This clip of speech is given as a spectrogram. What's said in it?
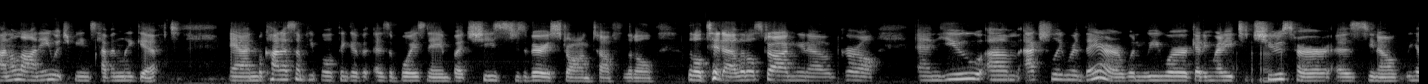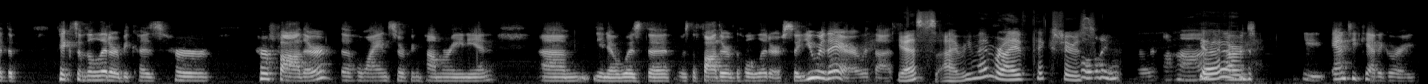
Makanalani, which means heavenly gift. And Makana, some people think of it as a boy's name, but she's she's a very strong, tough little little tita, little strong, you know, girl. And you um, actually were there when we were getting ready to choose her as you know we had the picks of the litter because her her father, the Hawaiian surfing Pomeranian, um, you know, was the was the father of the whole litter. So you were there with us. Yes, I remember. I have pictures. Holding her. Uh-huh. Yeah. Our anti category.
